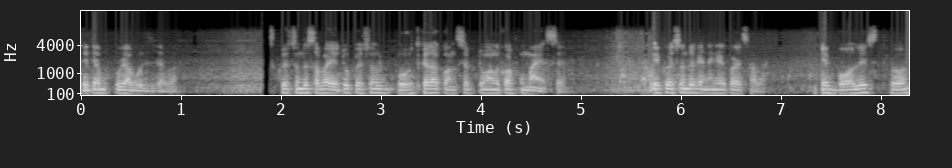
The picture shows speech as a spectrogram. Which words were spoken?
তেতিয়া পূৰা বুজি যাবা। কুৱেশ্যনটো চাবা এইটো কুৱেশ্যনত বহুতকেইটা কনচেপ্ট তোমালোকৰ সোমাই আছে। এই কুৱেশ্যনটো কেনেকৈ কৰে চাবা? A ball is thrown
